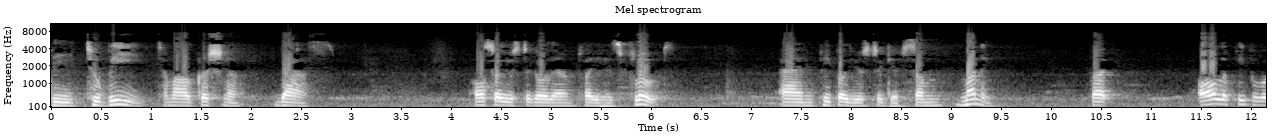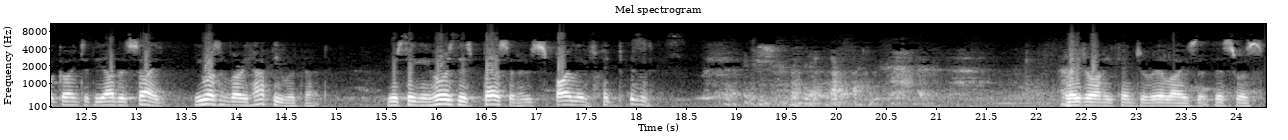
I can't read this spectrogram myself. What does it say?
the to be Tamal Krishna Das also used to go there and play his flute. And people used to give some money. But all the people were going to the other side. He wasn't very happy with that. He was thinking, who is this person who's spoiling my business? Later on, he came to realize that this was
